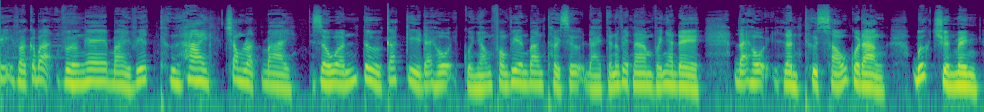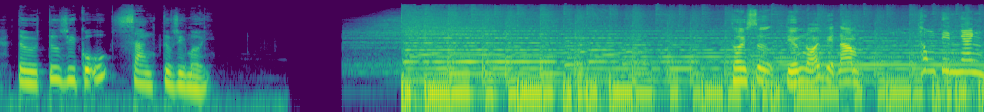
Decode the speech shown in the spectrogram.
vị và các bạn vừa nghe bài viết thứ hai trong loạt bài dấu ấn từ các kỳ đại hội của nhóm phóng viên Ban Thời sự Đài Tiếng Nói Việt Nam với nhan đề Đại hội lần thứ 6 của Đảng, bước chuyển mình từ tư duy cũ sang tư duy mới. Thời sự tiếng nói Việt Nam. Thông tin nhanh.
